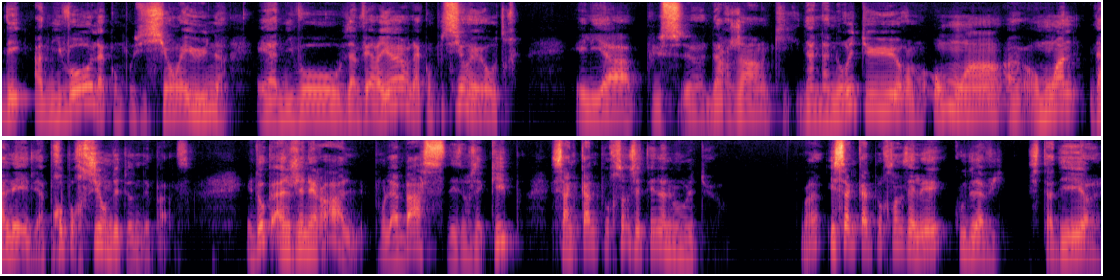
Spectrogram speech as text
Des, à niveau, la composition est une, et à niveau inférieur, la composition est autre. Il y a plus euh, d'argent qui dans la nourriture, au moins, euh, au moins dans les, la proportion de ton dépenses. Et donc, en général, pour la base de nos équipes, 50% c'était la nourriture. Voilà. Et 50% c'est les coûts de la vie, c'est-à-dire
